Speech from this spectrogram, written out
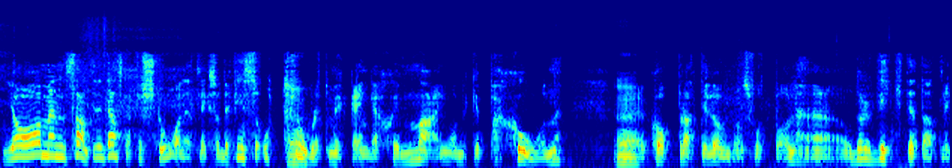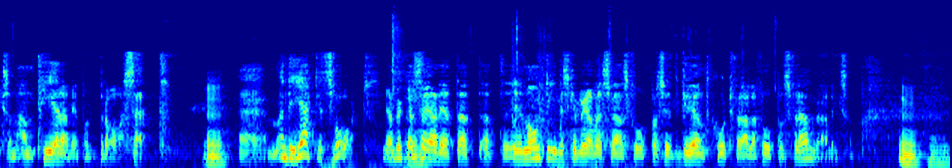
Ja, men samtidigt ganska förståeligt. Liksom. Det finns så otroligt mm. mycket engagemang och mycket passion mm. eh, kopplat till ungdomsfotboll. Eh, och då är det viktigt att liksom, hantera det på ett bra sätt. Mm. Eh, men det är jäkligt svårt. Jag brukar mm. säga det att, att är det någonting vi ska behöva i svensk fotboll så är det ett grönt kort för alla fotbollsföräldrar. Liksom. Mm.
